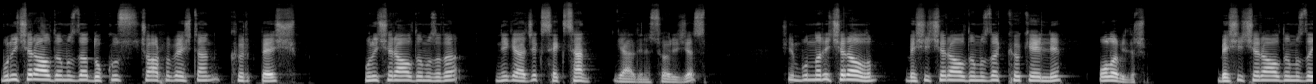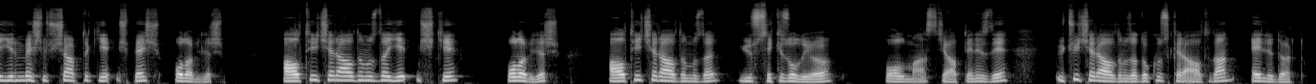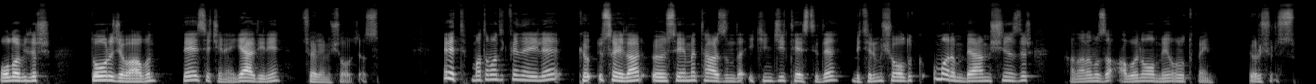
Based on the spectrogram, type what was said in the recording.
Bunu içeri aldığımızda 9 çarpı 5'ten 45. Bunu içeri aldığımızda da ne gelecek? 80 geldiğini söyleyeceğiz. Şimdi bunları içeri alalım. 5'i içeri aldığımızda kök 50 olabilir. 5'i içeri aldığımızda 25 3 çarptık 75 olabilir. 6'yı içeri aldığımızda 72 olabilir. 6'yı içeri aldığımızda 108 oluyor. Olmaz. Cevap denizdi. 3'ü içeri aldığımızda 9 kere 6'dan 54 olabilir. Doğru cevabın D seçeneği geldiğini söylemiş olacağız. Evet, matematik feneriyle köklü sayılar ÖSYM tarzında ikinci testi de bitirmiş olduk. Umarım beğenmişsinizdir. Kanalımıza abone olmayı unutmayın. Görüşürüz.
